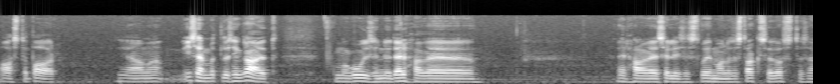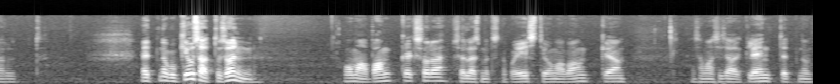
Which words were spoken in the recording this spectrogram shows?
aasta-paar ja ma ise mõtlesin ka, et kui ma kuulsin nüüd LHV, LHV sellisest võimalusest aktsiaid osta seal, et et nagu kiusatus on oma pank, eks ole, selles mõttes nagu Eesti oma pank ja ja samas ise oled klient, et noh,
